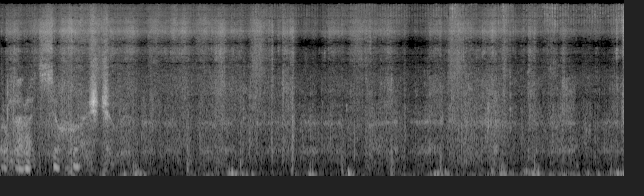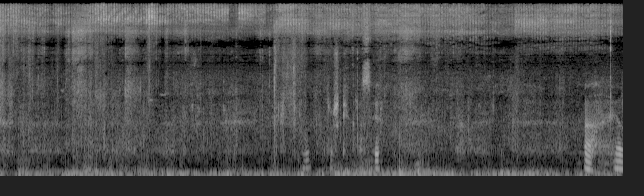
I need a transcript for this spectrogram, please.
Пробиратися хащами. Ну, Трошки краси. А, я вже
